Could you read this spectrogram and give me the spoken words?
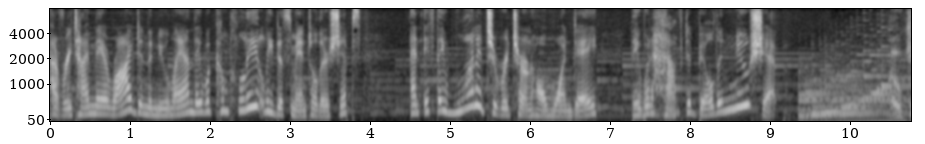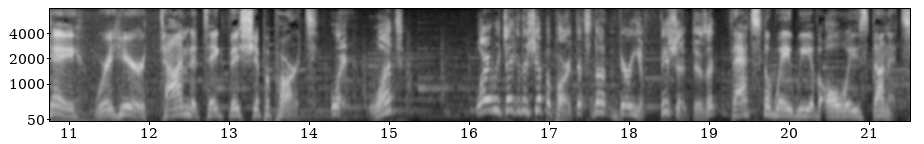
Every time they arrived in the new land, they would completely dismantle their ships, and if they wanted to return home one day, they would have to build a new ship. Okay, we're here. Time to take this ship apart. Wait, what? Why are we taking the ship apart? That's not very efficient, is it? That's the way we have always done it.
